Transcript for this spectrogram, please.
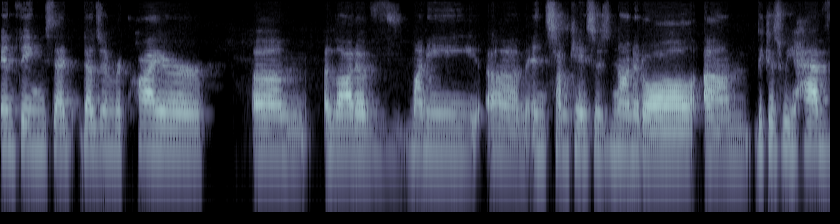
and things that doesn't require um, a lot of money, um, in some cases none at all, um, because we have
